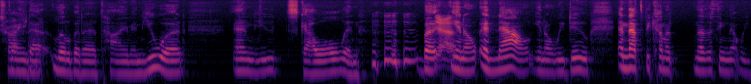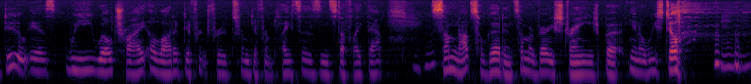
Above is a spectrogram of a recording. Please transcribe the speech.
trying Definitely. that little bit at a time. And you would, and you'd scowl and but Yeah. you know and now you know we do and that's become a, another thing that we do is we will try a lot of different fruits from different places and stuff like that Mhm. some not so good and some are very strange but you know we still Mhm.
